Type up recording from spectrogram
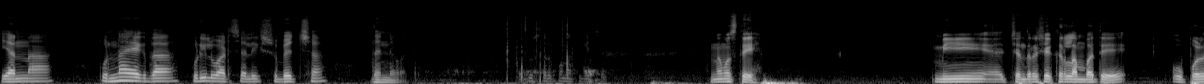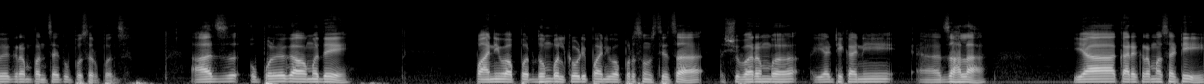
यांना पुन्हा एकदा पुढील वाटचालीक शुभेच्छा. धन्यवाद. दुसरं कोणाचं घ्यायचं? नमस्ते. मी चंद्रशेखर लांबाते उपळवे ग्रामपंचायत उपसरपंच. आज उपळवे गावामध्ये पाणी वापर धोंबलकवडी पाणी वापर संस्थेचा शुभारंभ या ठिकाणी झाला. या कार्यक्रमासाठी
